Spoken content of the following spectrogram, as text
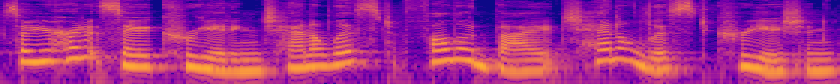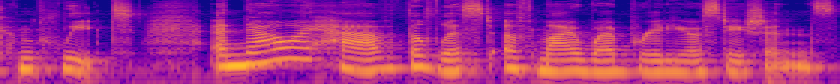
So you heard it say creating channel list followed by channel list creation complete. And now I have the list of my web radio stations.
